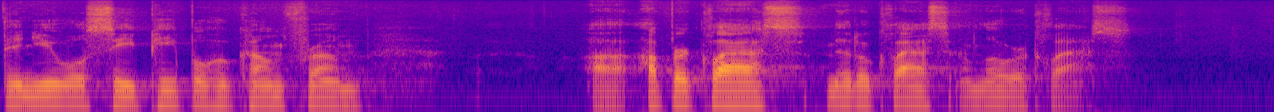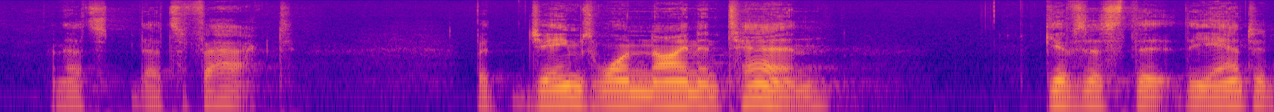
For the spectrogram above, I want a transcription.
than you will see people who come from uh, upper class, middle class, and lower class. And that's, that's a fact. But James 1 9 and 10 gives us the, the, anti,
